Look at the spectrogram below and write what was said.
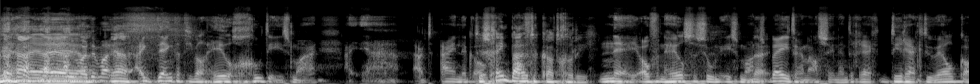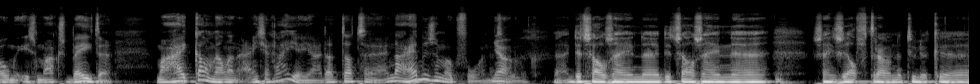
Ja, ja, ja, Nee, ja. maar, maar Ja. Ik denk dat hij wel heel goed is, maar ja, uiteindelijk... Het is over- geen over- buitencategorie. Nee, over een heel seizoen is Max Nee. beter. En als ze in een direct, direct duel komen, is Max beter. Maar hij kan wel een eindje rijden, ja. Dat, dat, eh, en daar hebben ze hem ook voor natuurlijk. Ja, dit zal zijn, eh, dit zal zijn, eh, zijn zelfvertrouwen natuurlijk. eh,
